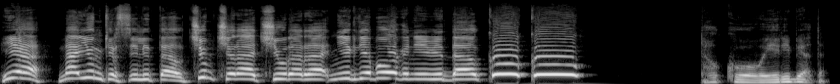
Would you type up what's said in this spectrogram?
Я на Юнкерсе летал, чум-чара, чурара, нигде бога не видал, ку-ку. Толковые ребята.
